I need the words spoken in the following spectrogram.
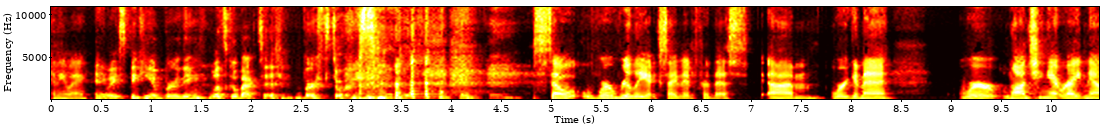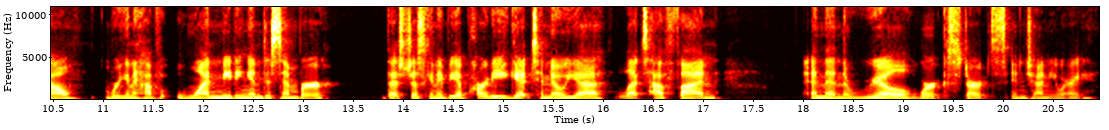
Anyway, Anyway, speaking of birthing, let's go back to birth stories. so we're really excited for this. Um, we're gonna we're launching it right now. We're gonna have one meeting in December. That's just gonna be a party, get to know ya, let's have fun, and then the real work starts in January.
